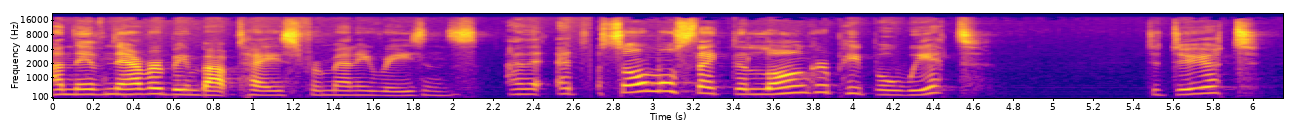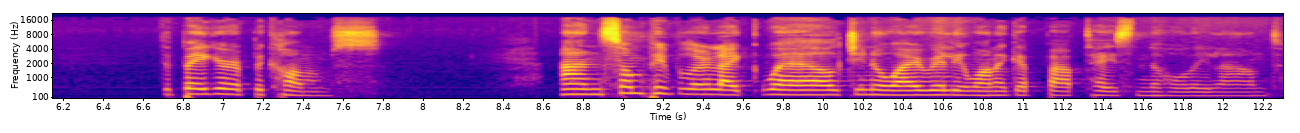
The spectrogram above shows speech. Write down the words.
And they've never been baptized for many reasons. And it's almost like the longer people wait to do it, the bigger it becomes. And some people are like, well, do you know, I really want to get baptized in the Holy Land.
